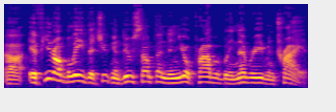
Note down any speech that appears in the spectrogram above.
Uh, if you don't believe that you can do something, then you'll probably never even try it.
